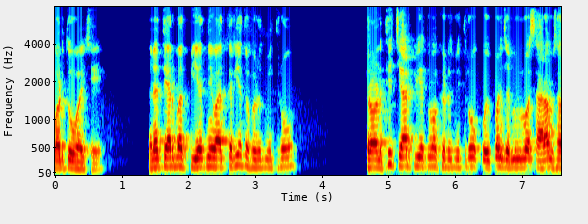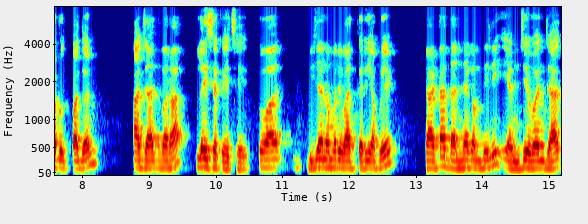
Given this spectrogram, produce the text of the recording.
મળતું હોય છે. અને ત્યારબાદ પિયતની વાત કરીએ તો ખેડૂત મિત્રો, ત્રણથી ચાર પિયતમાં ખેડૂત મિત્રો કોઈ પણ જમીનમાં સારામાં સારું ઉત્પાદન આ જાત દ્વારા લઈ શકે છે. તો આ બીજા નંબરે વાત કરીએ આપણે ટાટા ધાન્ય કંપનીની એમજે વન જાત,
